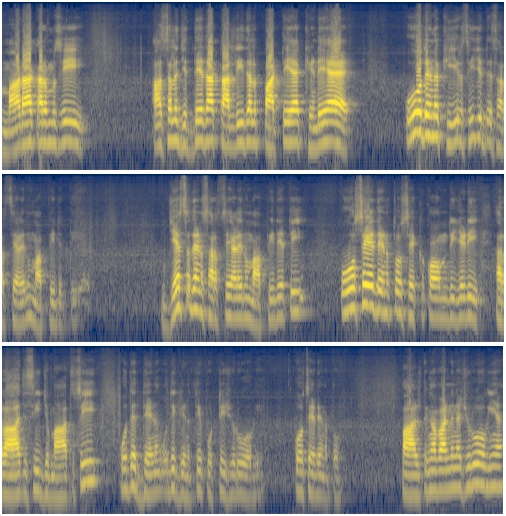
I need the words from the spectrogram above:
ਮਾੜਾ ਕਰਮ ਸੀ। ਅਸਲ ਜਿੱਦੇ ਦਾ ਕਾਲੀ ਦਲ ਪਾਟਿਆ, ਖਿੰਡਿਆ, ਉਹ ਦਿਨ ਅਖੀਰ ਸੀ ਜਿੱਦੇ ਸਰਸੇ ਵਾਲੇ ਨੂੰ ਮਾਫੀ ਦਿੱਤੀ ਹੈ ਜਿਸ ਦਿਨ ਸਰਸੇ ਵਾਲੇ ਨੂੰ ਮਾਫੀ ਦਿੱਤੀ ਉਸੇ ਦਿਨ ਤੋਂ ਸਿੱਖ ਕੌਮ ਦੀ ਜਿਹੜੀ ਰਾਜ ਸੀ, ਜਮਾਤ ਸੀ, ਉਹਦੇ ਦਿਨ, ਉਹਦੀ ਗਿਣਤੀ ਪੁੱਟੀ ਸ਼ੁਰੂ ਹੋ ਗਈ ਉਸੇ ਦਿਨ ਤੋਂ। ਪਾਲਟੀਆਂ ਬਣਨੀਆਂ ਸ਼ੁਰੂ ਹੋ ਗਈਆਂ।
